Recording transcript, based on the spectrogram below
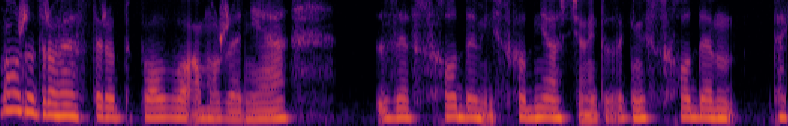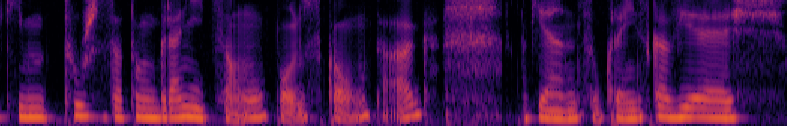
może trochę stereotypowo, a może nie, ze wschodem i wschodniością. I to takim wschodem takim tuż za tą granicą polską, tak? Więc ukraińska wieś,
